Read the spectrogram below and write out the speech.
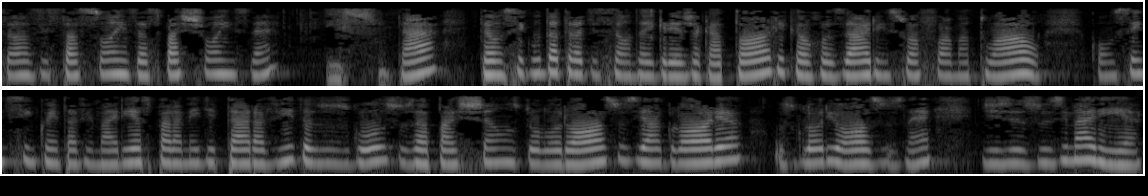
são as estações, as paixões, né? Isso. Tá? Então, segundo a tradição da Igreja Católica, o rosário, em sua forma atual, com 150 Ave Marias, para meditar a vida, os gozos, a paixão, os dolorosos e a glória, os gloriosos, né, de Jesus e Maria.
